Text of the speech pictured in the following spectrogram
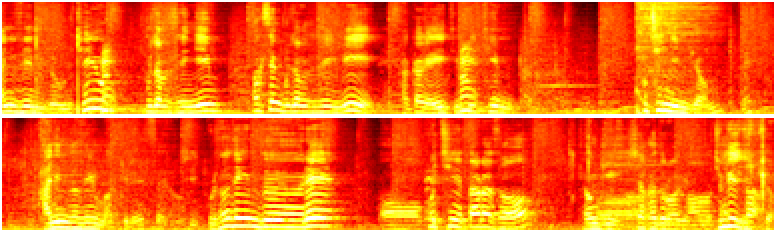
담임 선생님들, 우리 체육 부장 선생님, 학생 부장 선생님이 각각 ATP 팀 코치님 겸 담임 선생님을 맡기로 했어요. 우리 선생님들의 어, 코칭에 따라서 경기 시작하도록 하겠습니다. 준비해 주십시오.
